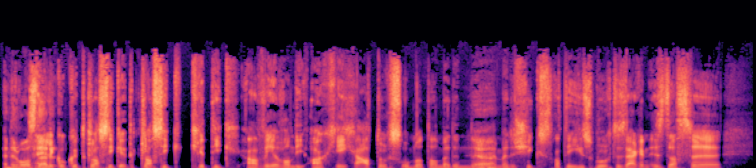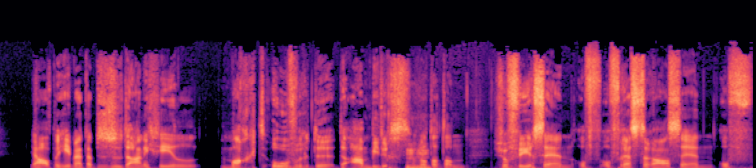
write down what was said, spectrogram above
En er was daar... Eigenlijk ook het klassieke, de klassieke kritiek aan veel van die aggregators, om dat dan met een, Ja. eh, met een chic strategisch woord te zeggen, is dat ze ja, op een gegeven moment hebben ze zodanig veel macht over de, de aanbieders, Mhm. of dat dat dan chauffeurs zijn, of, of restaurants zijn, of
